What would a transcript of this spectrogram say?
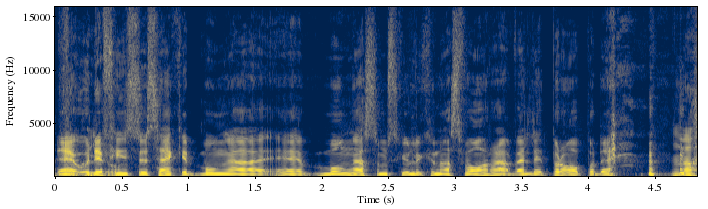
Eh, och det finns ju säkert många, eh, många som skulle kunna svara väldigt bra på det. Ja.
